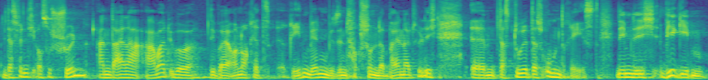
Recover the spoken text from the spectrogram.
Und das finde ich auch so schön an deiner Arbeit, über die wir ja auch noch jetzt reden werden. Wir sind auch schon dabei natürlich, ähm, dass du das umdrehst. Nämlich, wir geben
